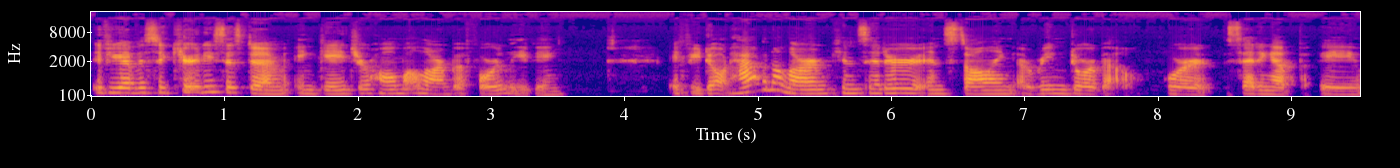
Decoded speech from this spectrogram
If you have a security system, engage your home alarm before leaving. If you don't have an alarm, consider installing a ring doorbell or setting up a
